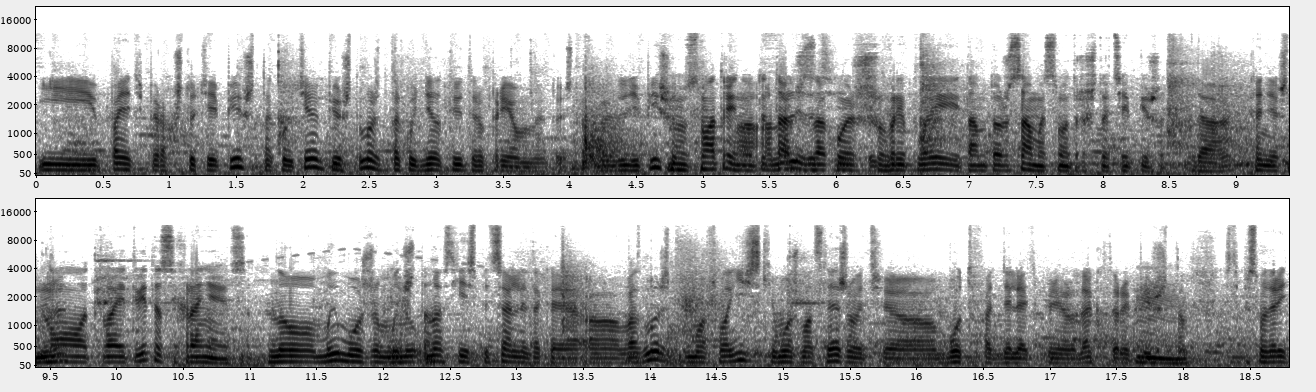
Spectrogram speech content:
и понять, во-первых, что тебе пишут, на какую тему пишут. Ты можешь такой делать твиттеры приемные. То есть, например, люди пишут. Ну смотри, ну а ты также заходишь в реплей и там то же самое смотришь, что тебе пишут. Да, конечно. Но твои твиты сохраняются. Но мы можем, мы- что? у нас есть специальная такая э, возможность, мы морфологически можем отслеживать э, ботов, отделять, к примеру, да, которые пишут там. Если посмотреть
